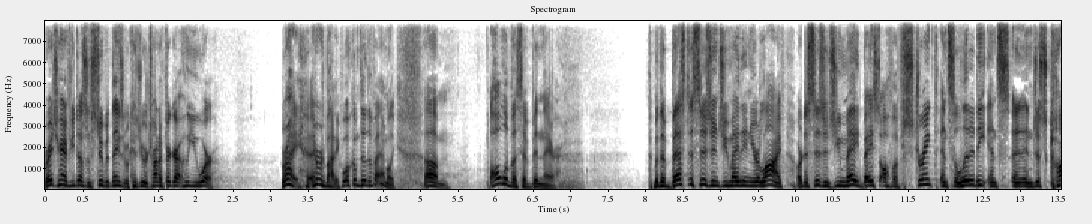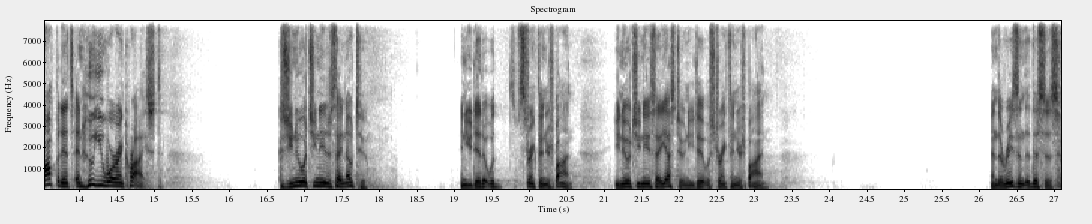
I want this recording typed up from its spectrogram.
Raise your hand if you've done some stupid things because you were trying to figure out who you were. Right, everybody, welcome to the family. Um, all of us have been there. But the best decisions you made in your life are decisions you made based off of strength and solidity and, and just confidence in who you were in Christ. Because you knew what you needed to say no to. And you did it with strength in your spine. You knew what you needed to say yes to, and you did it with strength in your spine. And the reason that this is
